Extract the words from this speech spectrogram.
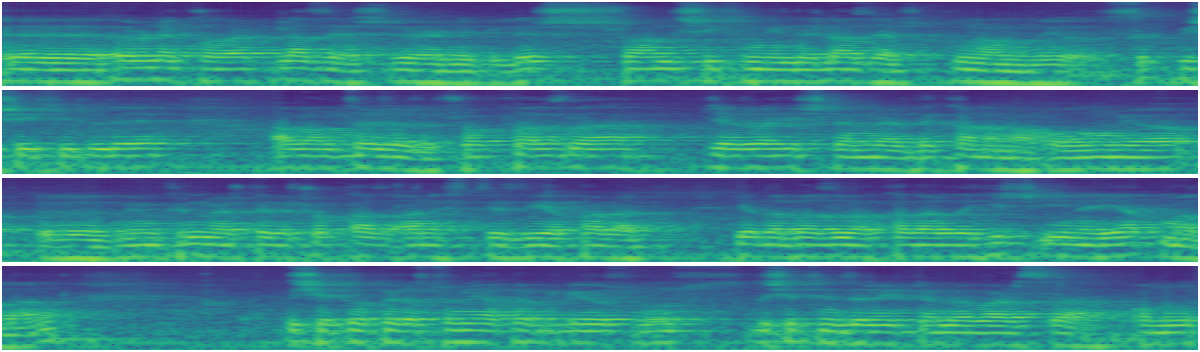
E, örnek olarak lazer verilebilir. Şu an diş hekimliğinde lazer kullanılıyor sık bir şekilde. Avantajları çok fazla. Cerrahi işlemlerde kanama olmuyor. E, mümkün mertebe çok az anestezi yaparak ya da bazı vakalarda hiç iğne yapmadan diş eti operasyonu yapabiliyorsunuz. Diş etinizde renklenme varsa onu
